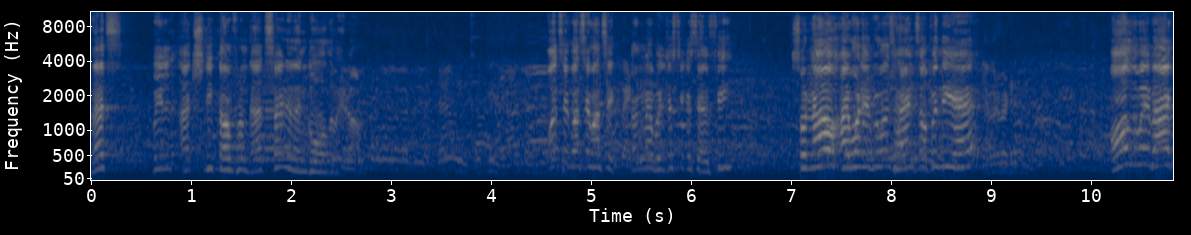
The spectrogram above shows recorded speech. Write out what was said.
Let's. We'll actually come from that side and then go all the way around. One sec, one sec, one sec. Kangana, we'll just take a selfie. So now I want everyone's hands up in the air. All the way back.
